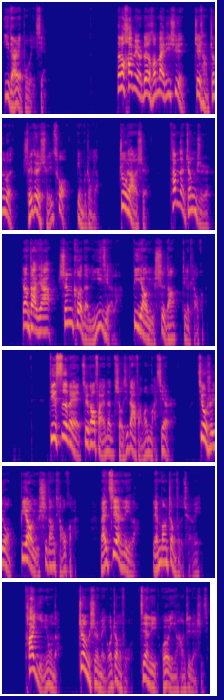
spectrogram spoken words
一点也不违宪。那么，汉密尔顿和麦迪逊这场争论谁对谁错并不重要，重要的是他们的争执让大家深刻地理解了“必要与适当”这个条款。第四位最高法院的首席大法官马歇尔就是用“必要与适当”条款来建立了联邦政府的权威。他引用的正是美国政府建立国有银行这件事情。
